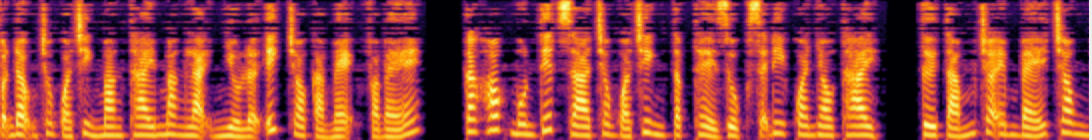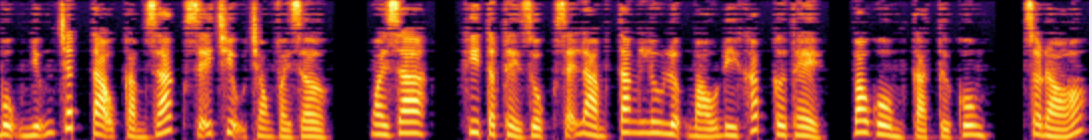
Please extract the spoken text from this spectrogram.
Vận động trong quá trình mang thai mang lại nhiều lợi ích cho cả mẹ và bé. Các hormone tiết ra trong quá trình tập thể dục sẽ đi qua nhau thai, tưới tắm cho em bé trong bụng những chất tạo cảm giác dễ chịu trong vài giờ. Ngoài ra, khi tập thể dục sẽ làm tăng lưu lượng máu đi khắp cơ thể, bao gồm cả tử cung. Do đó,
